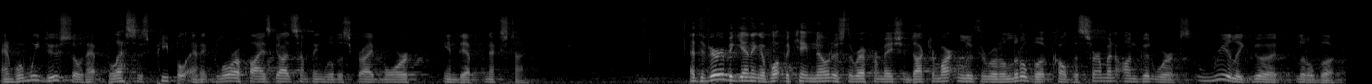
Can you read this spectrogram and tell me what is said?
And when we do so, that blesses people and it glorifies God, something we'll describe more in depth next time. At the very beginning of what became known as the Reformation, Dr. Martin Luther wrote a little book called The Sermon on Good Works. Really good little book.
